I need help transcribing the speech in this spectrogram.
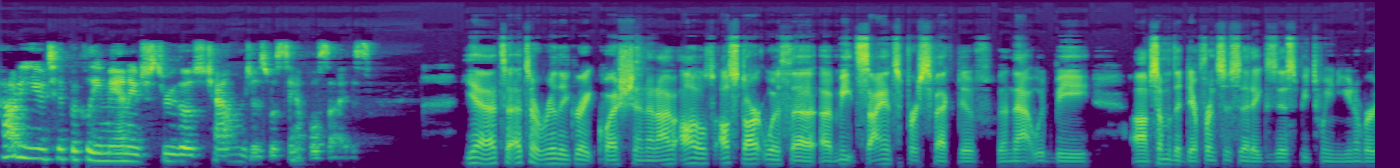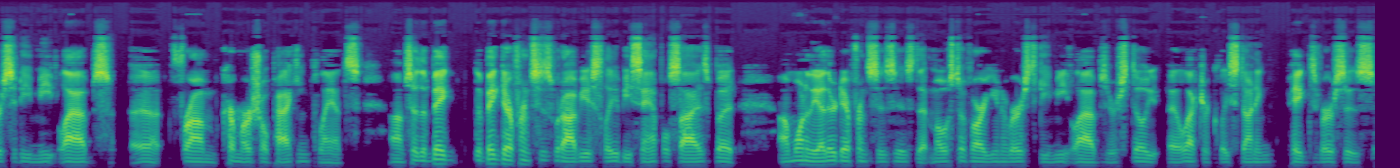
how do you typically manage through those challenges with sample size? Yeah, that's a, that's a really great question, and I, will I'll start with a, a, meat science perspective, and that would be um, some of the differences that exist between university meat labs uh, from commercial packing plants. Um, so the big the big differences would obviously be sample size, but um, one of the other differences is that most of our university meat labs are still electrically stunning pigs versus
